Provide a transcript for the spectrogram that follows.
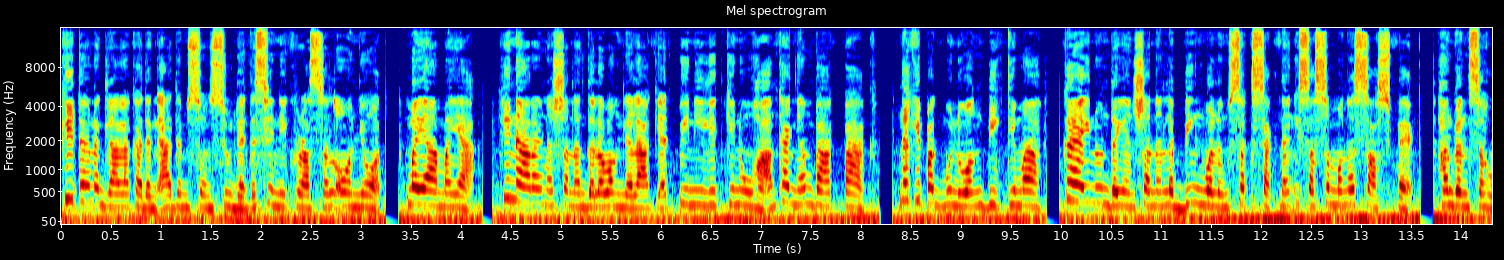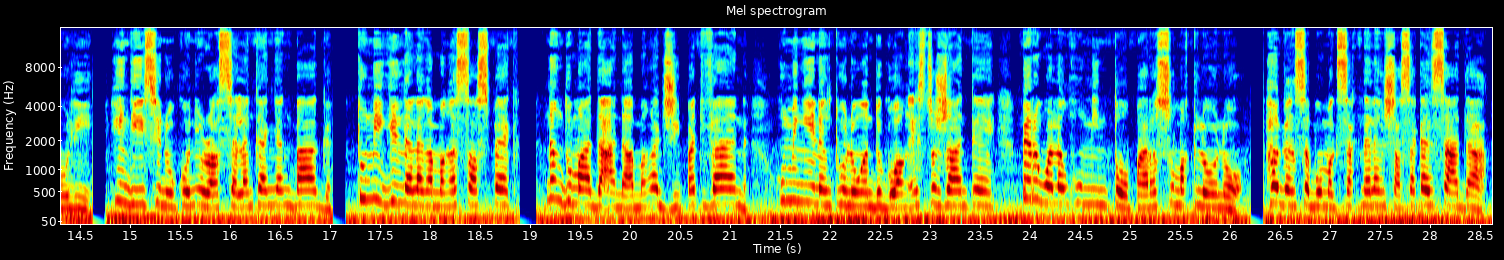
kitang naglalakad ang Adamson student na si Nick Russell Onyot. Maya-maya, hinarang na siya ng dalawang lalaki at pinilit kinuha ang kanyang backpack. Nakipagbulo ang biktima, kaya inundayan siya ng labing walong saksak ng isa sa mga suspect. Hanggang sa huli, hindi sinuko ni Russell ang kanyang bag. Tumigil na lang ang mga suspect nang dumadaan na mga jeep at van. Humingi ng tulong ang dugo ang estudyante pero walang huminto para sumaklolo. Hanggang sa bumagsak na lang siya sa kalsada.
